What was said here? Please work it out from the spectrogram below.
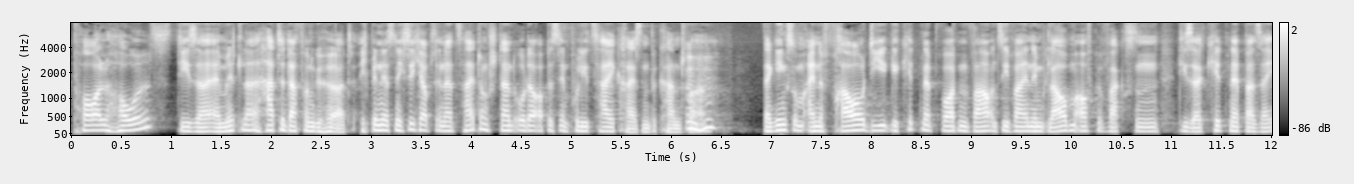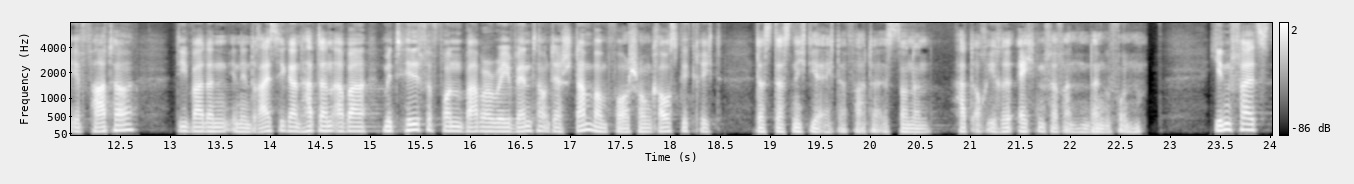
Paul Holes, dieser Ermittler, hatte davon gehört. Ich bin jetzt nicht sicher, ob es in der Zeitung stand oder ob es in Polizeikreisen bekannt war. Mhm. Da ging es um eine Frau, die gekidnappt worden war und sie war in dem Glauben aufgewachsen, dieser Kidnapper sei ihr Vater. Die war dann in den 30ern, hat dann aber mit Hilfe von Barbara Ray Venter und der Stammbaumforschung rausgekriegt, dass das nicht ihr echter Vater ist, sondern hat auch ihre echten Verwandten dann gefunden. Jedenfalls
